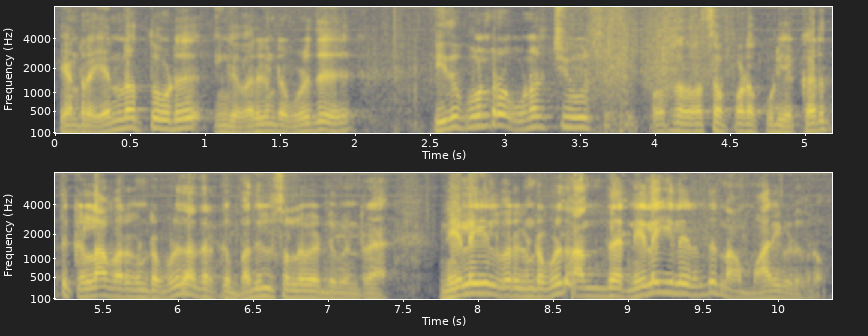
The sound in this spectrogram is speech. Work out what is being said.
என்ற எண்ணத்தோடு இங்கே வருகின்ற பொழுது இது போன்ற உணர்ச்சி வச- வசப்படக்கூடிய கருத்துக்கள்லாம் வருகின்ற பொழுது அதற்கு பதில் சொல்ல வேண்டும் என்ற நிலையில் வருகின்ற பொழுது அந்த நிலையிலிருந்து நாம் மாறிவிடுகிறோம்.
